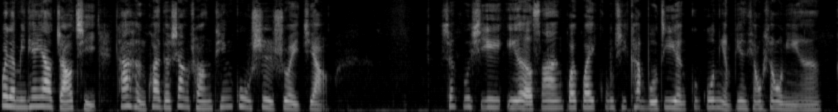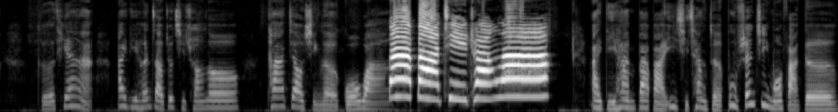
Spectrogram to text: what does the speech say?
为了明天要早起，他很快的上床听故事睡觉。深呼吸，一二三，乖乖呼吸，看不见，姑姑脸变小小脸。隔天啊，艾迪很早就起床喽。他叫醒了国王。爸爸起床啦！艾迪和爸爸一起唱着不生气魔法歌。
